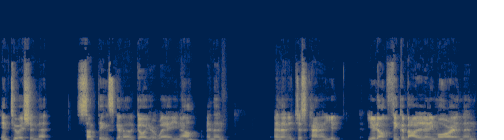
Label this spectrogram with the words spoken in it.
intuition that something's gonna go your way, you know, and then and then it just kind of you you don't think about it anymore and then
